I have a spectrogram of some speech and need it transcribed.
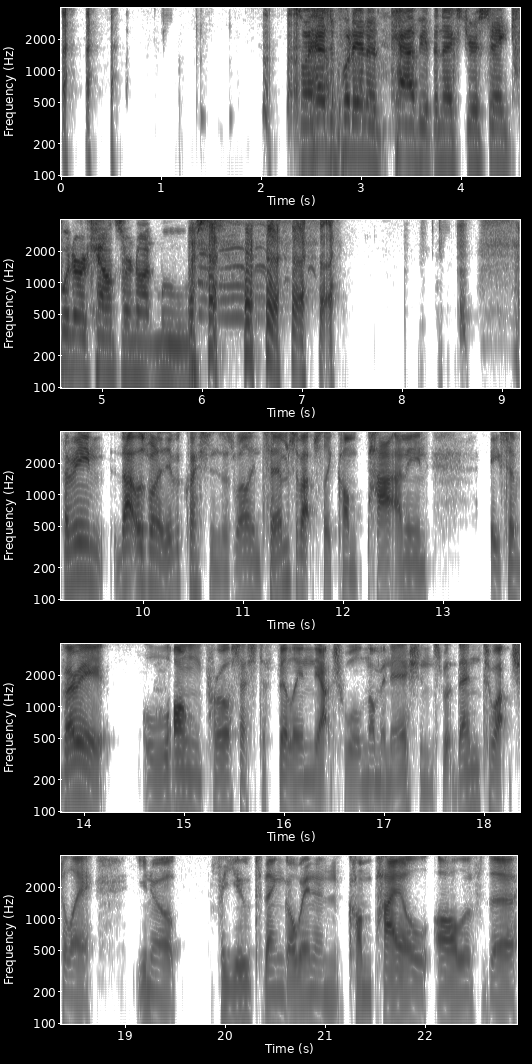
So i had to put in a caveat the next year saying twitter accounts are not moves I mean, that was one of the other questions as well. In terms of actually compat, I mean, it's a very long process to fill in the actual nominations, but then to actually, you know, for you to then go in and compile all of the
